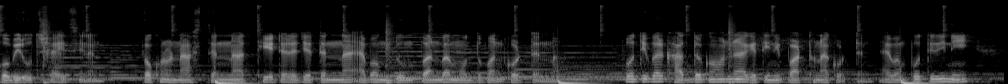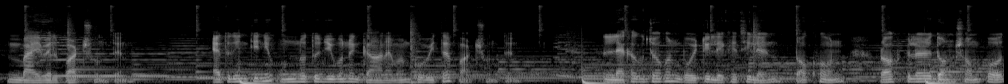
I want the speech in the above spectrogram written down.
গভীর উৎসাহী ছিলেন? কখনো নাচতেন না, থিয়েটারে যেতেন না এবং ধূমপান বা মদ্যপান করতেন না। প্রতিবার খাদ্য গ্রহণের আগে তিনি প্রার্থনা করতেন এবং প্রতিদিনই বাইবেল পাঠ শুনতেন। এতদিন তিনি উন্নত জীবনে গান এবং কবিতা পাঠ শুনতেন। লেখক যখন বইটি লিখেছিলেন, তখন রকফেলারের ধন সম্পদ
